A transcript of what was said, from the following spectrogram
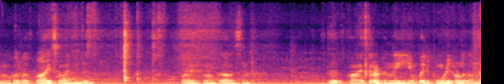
നമുക്കുള്ള പായസം വരുന്നുണ്ട്. പായസം നമുക്ക് ആവശ്യമുണ്ട്. ഇത് പായസം കേട്ടോ നെയ്യും പരിപ്പും കൂടിയിട്ടുള്ളതാണ്.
